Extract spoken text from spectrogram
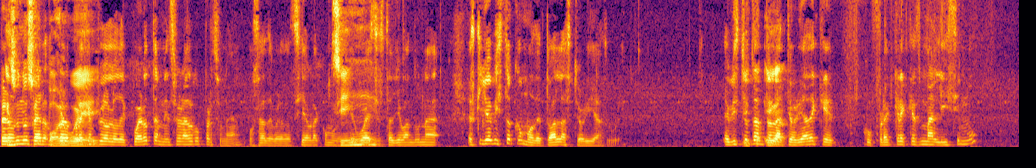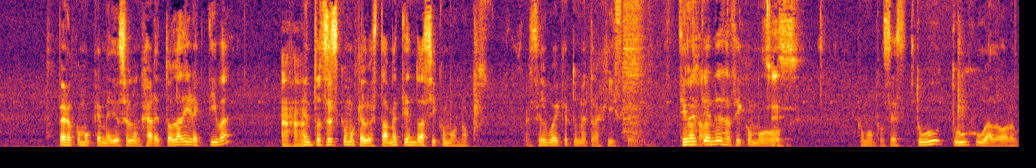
pero, Eso no es pero, fútbol, pero, por ejemplo, lo de cuero también será algo personal. O sea, de verdad sí habrá como Sí. que, güey, se está llevando una. Es que yo he visto como de todas las teorías, güey. He visto Y tanto y- la teoría de que Cufré cree que es malísimo, pero como que medio se lo enjaretó la directiva. Ajá. Entonces, como que lo está metiendo así como, no, pues, es el güey que tú me trajiste, güey. ¿Sí me entiendes? Así como, Sí, como pues es tú, tu jugador, güey.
